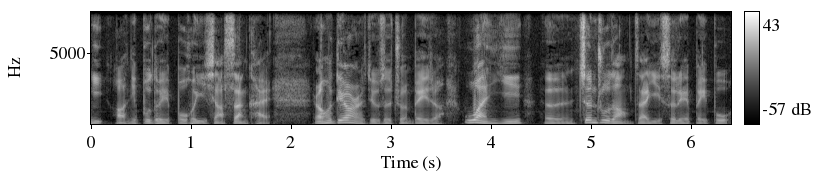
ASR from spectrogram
易啊，你部队不会一下散开。然后第二就是准备着，万一呃真主党在以色列北部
